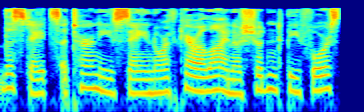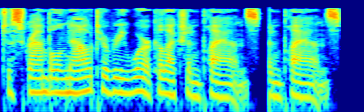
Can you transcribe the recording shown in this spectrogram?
The state's attorneys say North Carolina shouldn't be forced to scramble now to rework election plans and plans.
